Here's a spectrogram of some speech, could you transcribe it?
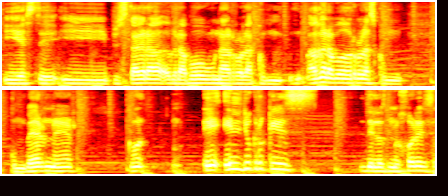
Y este, y pues está grabó una rola con. Ha grabado rolas con, con Werner. Con, e, él yo creo que es de los mejores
